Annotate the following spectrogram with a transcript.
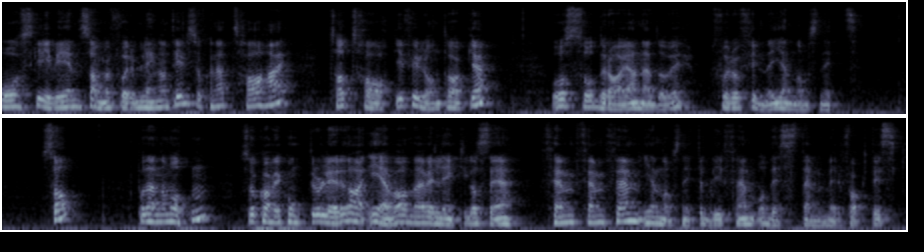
og skrive inn samme formel en gang til, så kan jeg ta her, ta tak i fyllehåndtaket, og så drar jeg nedover for å finne gjennomsnitt. Sånn. På denne måten så kan vi kontrollere da, Eva, den er veldig enkel å se. 5, 5, 5, gjennomsnittet blir 5, og det stemmer faktisk.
